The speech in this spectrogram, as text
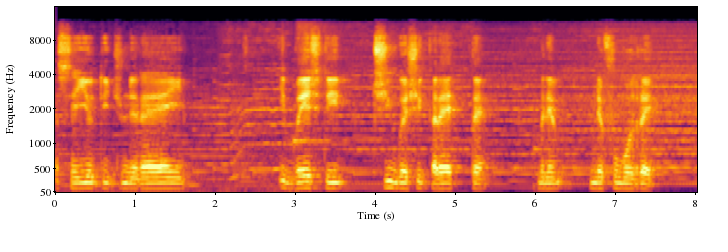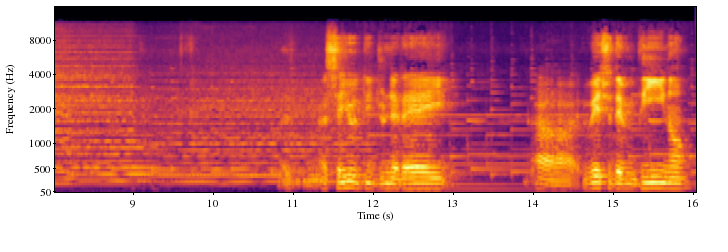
se io digiunerei invece di 5 sigarette me ne, ne fumo 3 se io digiunerei uh, invece del vino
